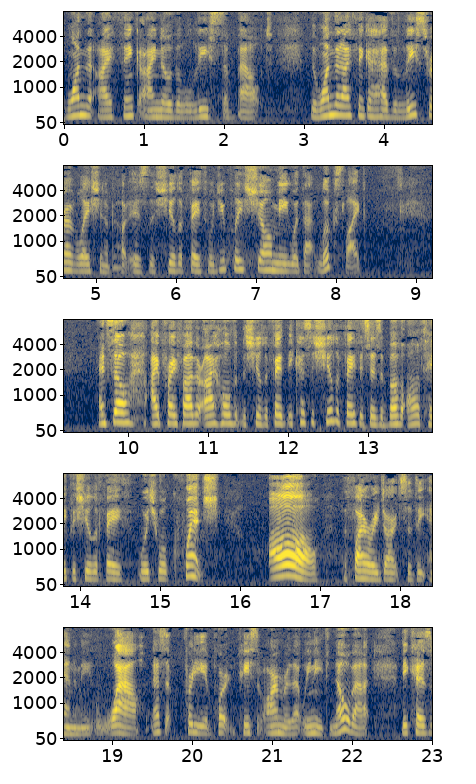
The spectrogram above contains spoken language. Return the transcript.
one that I think I know the least about. The one that I think I have the least revelation about is the shield of faith. Would you please show me what that looks like? And so I pray, Father, I hold up the shield of faith because the shield of faith, it says, above all, take the shield of faith, which will quench all the fiery darts of the enemy. Wow, that's a pretty important piece of armor that we need to know about because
